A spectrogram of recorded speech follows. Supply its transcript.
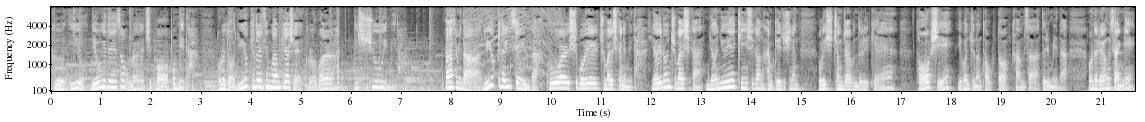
그 이유, 내용에 대해서 오늘 짚어봅니다. 오늘도 뉴욕 헤드라이팅과 함께 하실 글로벌 핫 이슈입니다. 반갑습니다. 뉴욕 기다리기 쌤입니다. 9월 15일 주말 시간입니다. 여유로운 주말 시간, 연휴의 긴 시간 함께 해주시는 우리 시청자분들께 더없이 이번 주는 더욱더 감사드립니다. 오늘의 영상이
